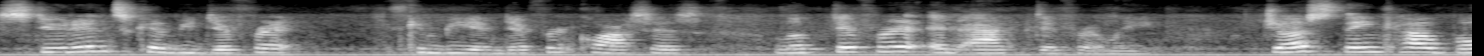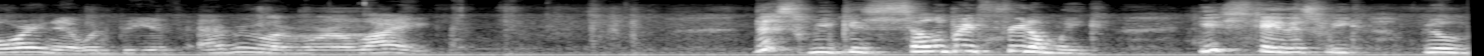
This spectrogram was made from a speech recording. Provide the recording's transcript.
Students can be different can be in different classes, look different and act differently. Just think how boring it would be if everyone were alike. This week is Celebrate Freedom Week. Each day this week, we'll,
